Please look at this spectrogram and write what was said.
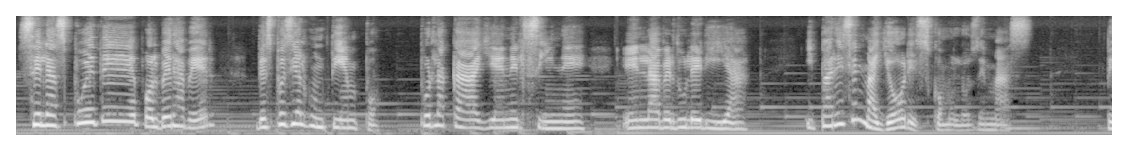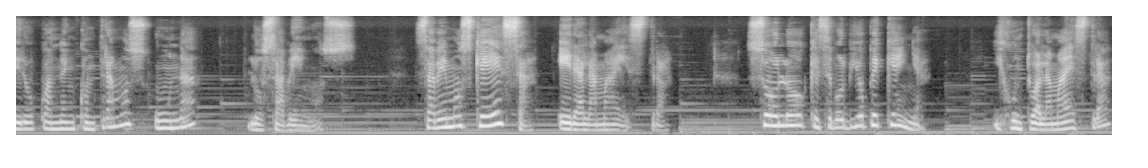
Se las puede volver a ver después de algún tiempo, por la calle, en el cine, en la verdulería, y parecen mayores como los demás. Pero cuando encontramos una, lo sabemos. Sabemos que esa era la maestra, solo que se volvió pequeña, y junto a la maestra,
